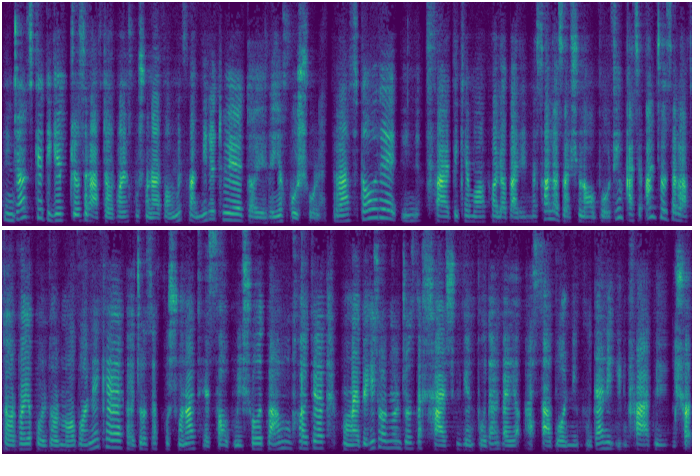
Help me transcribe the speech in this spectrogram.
اینجاست که دیگه جز رفتارهای خشونت آمیز و میره توی دایره خشونت. رفتار این فردی که ما حالا برای مثال ازشون آوردیم قطعا جز رفتارهای قلدر ماوانه که جز خشونت حساب می‌شد و همون خاطر به هیچ جز خشمگین بودن و یا عصبانی بودن این فرد نمی‌شد.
